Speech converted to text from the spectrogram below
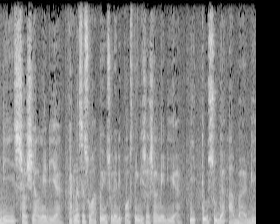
di sosial media karena sesuatu yang sudah diposting di sosial media itu sudah abadi.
